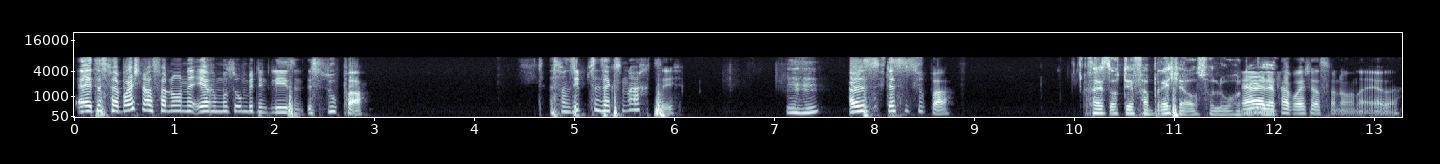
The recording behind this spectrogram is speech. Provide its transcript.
äh, das Verbrechen aus verlorener Ehre muss unbedingt lesen. Ist super. Das ist von 1786. Mhm. Aber das, das ist super. Das heißt auch der Verbrecher aus verlorene Ja, der Ehre. Verbrecher aus verlorener Ehre.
